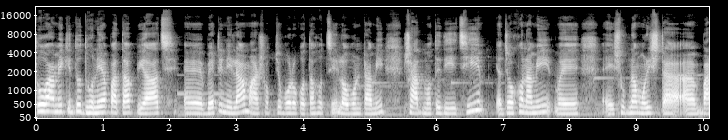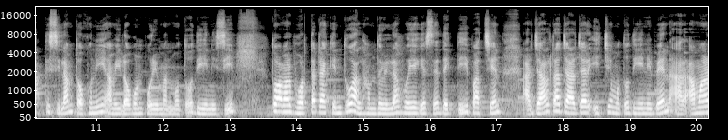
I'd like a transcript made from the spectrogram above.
তো আমি কিন্তু ধনিয়া পাতা পেঁয়াজ বেটে নিলাম। আর সবচেয়ে বড় কথা হচ্ছে লবণটা আমি স্বাদ মতে দিয়েছি। যখন আমি শুকনা মরিচটা আহ, বাটতেছিলাম তখনই আমি লবণ পরিমাণ মতো দিয়ে নিছি। তো আমার ভর্তাটা কিন্তু আলহামদুলিল্লাহ হয়ে গেছে, দেখতেই পাচ্ছেন। আর জালটা যার যার ইচ্ছে মতো দিয়ে নেবেন। আর আমার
